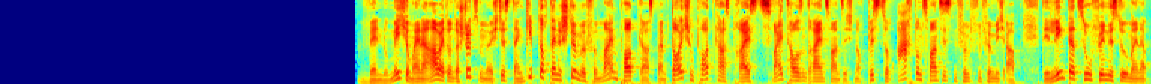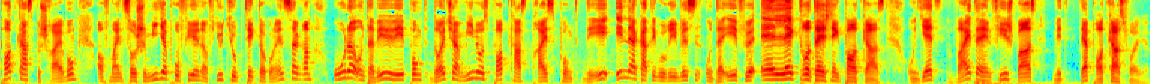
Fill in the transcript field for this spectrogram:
Wenn du mich und meine Arbeit unterstützen möchtest, dann gib doch deine Stimme für meinen Podcast beim Deutschen Podcastpreis 2023 noch bis zum 28.05. für mich ab. Den Link dazu findest du in meiner Podcast-Beschreibung auf meinen Social-Media-Profilen auf YouTube, TikTok und Instagram oder unter www.deutscher-podcastpreis.de in der Kategorie Wissen unter E für Elektrotechnik Podcast. Und jetzt weiterhin viel Spaß mit der Podcast-Folge.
